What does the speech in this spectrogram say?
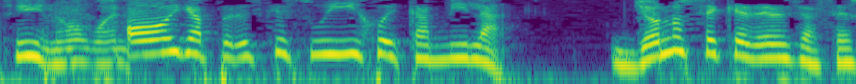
Sí, no, bueno. Oiga, pero es que su hijo y Camila, yo no sé qué debes de hacer.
